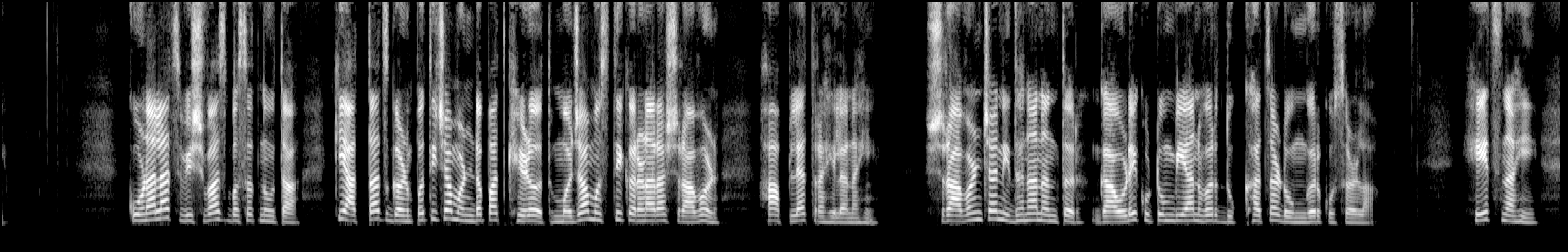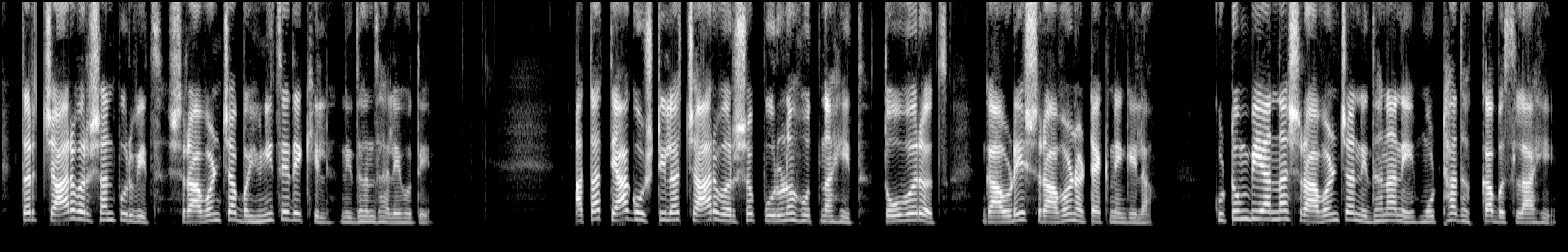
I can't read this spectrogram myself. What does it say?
कोणालाच विश्वास बसत नव्हता की आत्ताच गणपतीच्या मंडपात खेळत मजा मस्ती करणारा श्रावण हा आपल्यात राहिला नाही. श्रावणच्या निधनानंतर गावडे कुटुंबियांवर दुःखाचा डोंगर कोसळला. हेच नाही तर चार वर्षांपूर्वीच श्रावणच्या बहिणीचे देखील निधन झाले होते. आता त्या गोष्टीला चार वर्ष पूर्ण होत नाहीत तोवरच गावडे श्रावण अटॅकने गेला. कुटुंबियांना श्रावणच्या निधनाने मोठा धक्का बसला आहे.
